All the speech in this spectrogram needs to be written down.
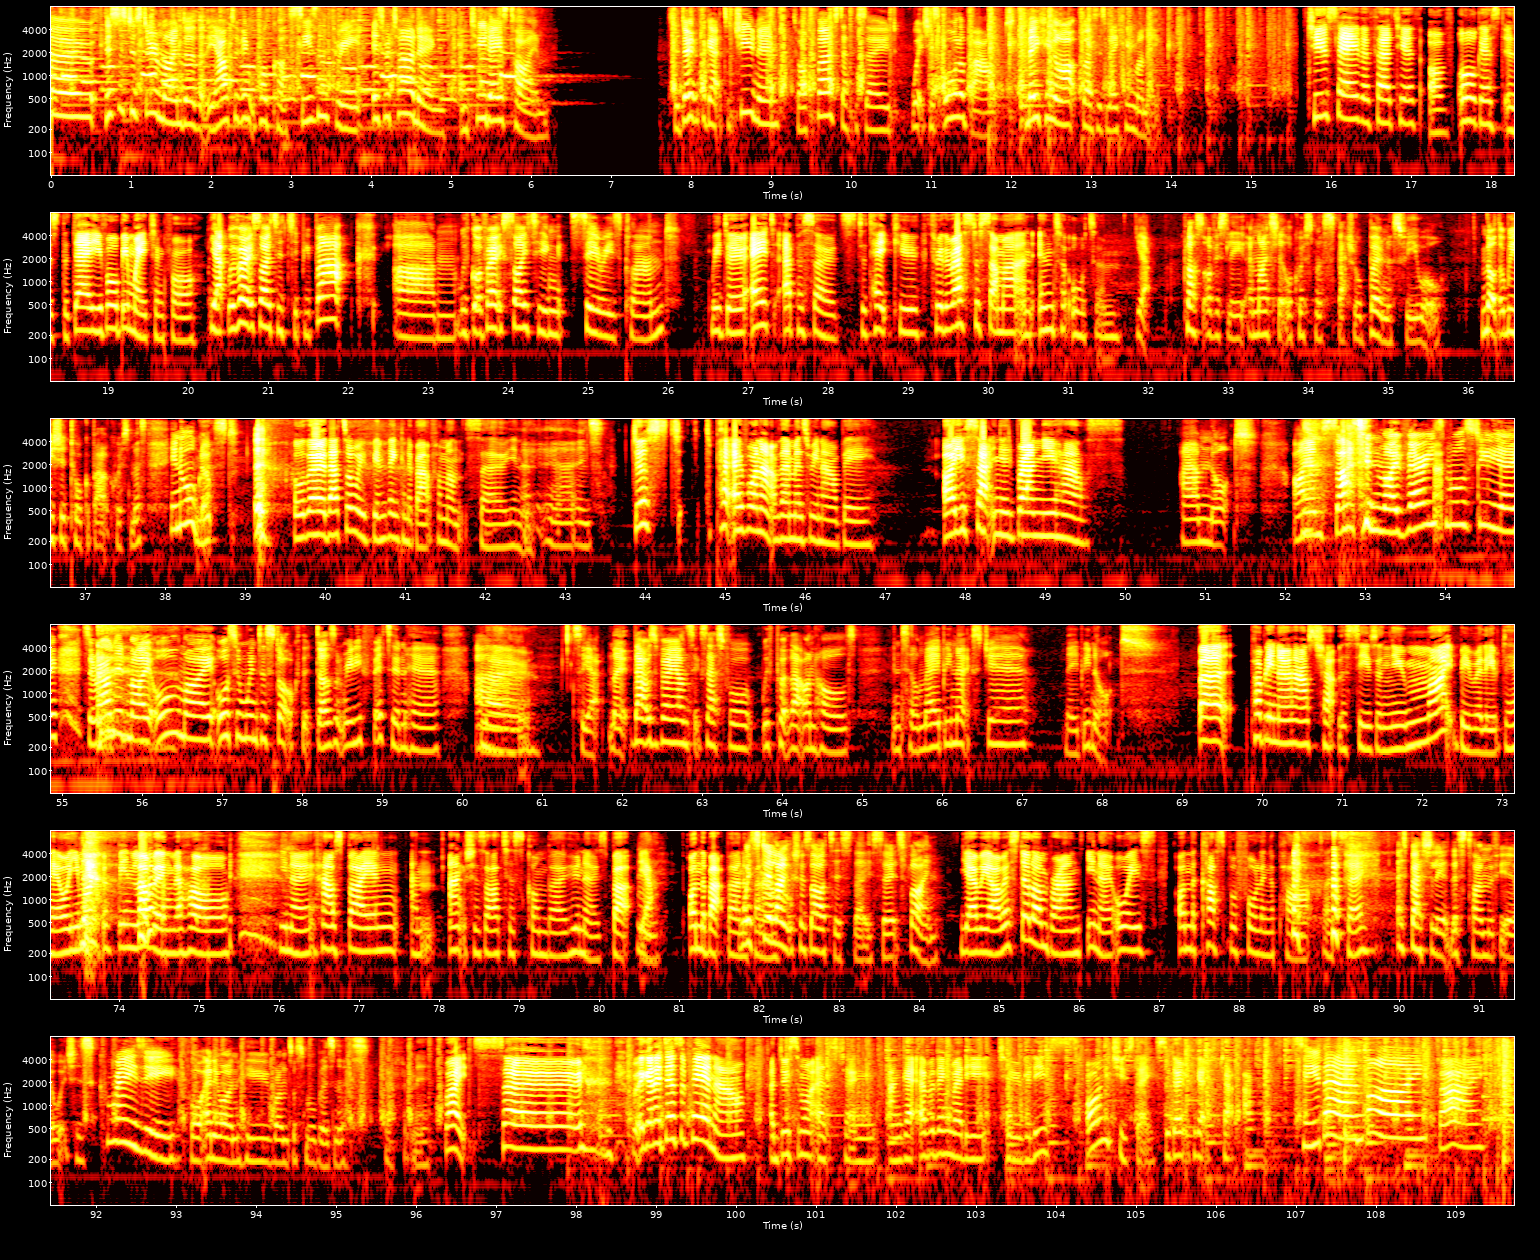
Hello! This is just a reminder that the Out of Ink podcast season 3 is returning in two days' time. So don't forget to tune in to our first episode, which is all about making art versus making money. Tuesday, the 30th of August, is the day you've all been waiting for. Yeah, we're very excited to be back. Um, we've got a very exciting series planned. We do eight episodes to take you through the rest of summer and into autumn. Yeah, plus obviously a nice little Christmas special bonus for you all. Not that we should talk about Christmas in August. Although that's all we've been thinking about for months, so you know. yeah, it is. Just to put everyone out of their misery now, Bea. Are you sat in your brand new house? I am not. I am sat in my very small studio, surrounded by all my autumn winter stock that doesn't really fit in here. Um, No. So yeah, no, that was very unsuccessful. We've put that on hold until maybe next year, maybe not. But probably no house chat this season. You might be relieved to hear, or you might have been loving the whole, you know, house buying and anxious artist combo. Who knows? But yeah, on the back burner. We're still now. anxious artists though, so it's fine. yeah, we are. We're still on brand. You know, always on the cusp of falling apart. I'd say. Especially at this time of year, which is crazy for anyone who runs a small business. Definitely. Right, so we're going to disappear now and do some more editing and get everything ready to release on Tuesday. So don't forget to check back. See you then. Bye. Bye.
